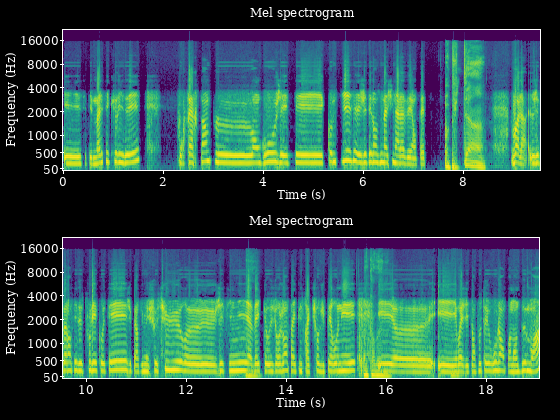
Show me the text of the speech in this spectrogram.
et c'était mal sécurisé. Pour faire simple, euh, en gros, j'ai été comme si j'étais dans une machine à laver, en fait. Oh putain Voilà, j'ai balancé de tous les côtés, j'ai perdu mes chaussures, euh, j'ai fini avec aux urgences avec une fracture du péroné Ah, et euh, et ouais, j'étais en fauteuil roulant pendant deux mois.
